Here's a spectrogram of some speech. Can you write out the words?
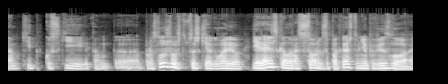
там какие-то куски там э, прослушивал, что слушай, я говорю, я реально сказал раз 40 за подкаст, что мне повезло.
